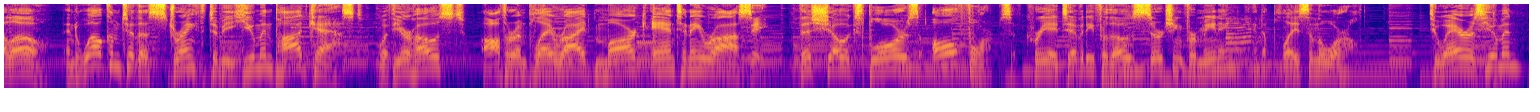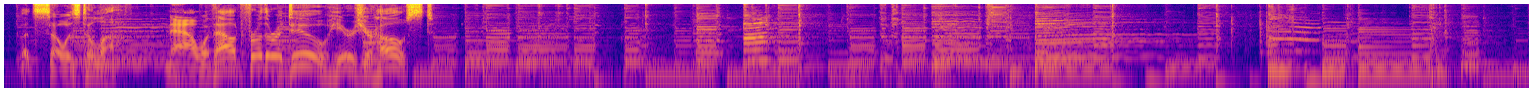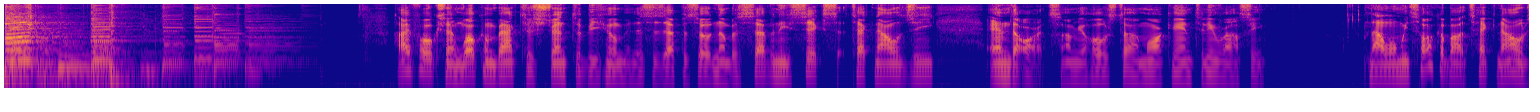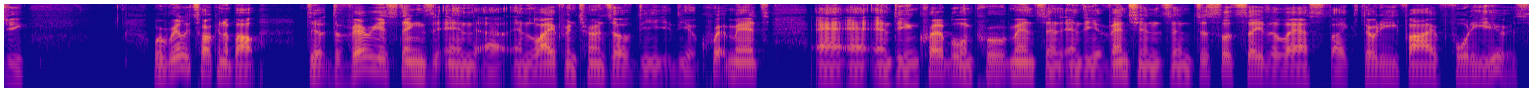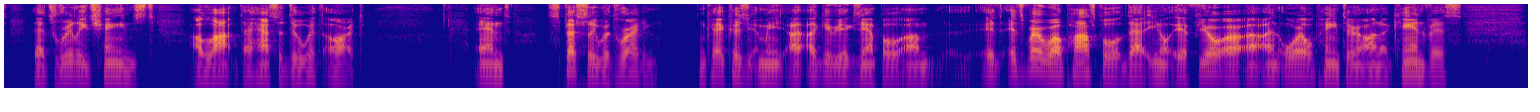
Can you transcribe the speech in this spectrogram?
Hello, and welcome to the Strength to Be Human podcast with your host, author and playwright Mark Antony Rossi. This show explores all forms of creativity for those searching for meaning and a place in the world. To err is human, but so is to love. Now, without further ado, here's your host. Hi, folks, and welcome back to Strength to Be Human. This is episode number 76 Technology and the Arts. I'm your host, uh, Mark Antony Rossi. Now, when we talk about technology, we're really talking about the, the various things in, uh, in life in terms of the, the equipment and, and, and the incredible improvements and, and the inventions, and just let's say the last like 35, 40 years that's really changed a lot that has to do with art, and especially with writing. Okay, because I mean, I, will give you an example. Um, it, it's very well possible that you know if you're a, an oil painter on a canvas,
